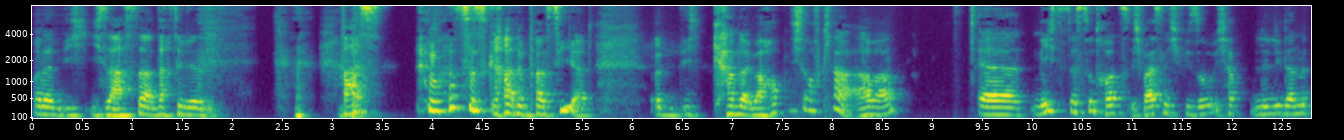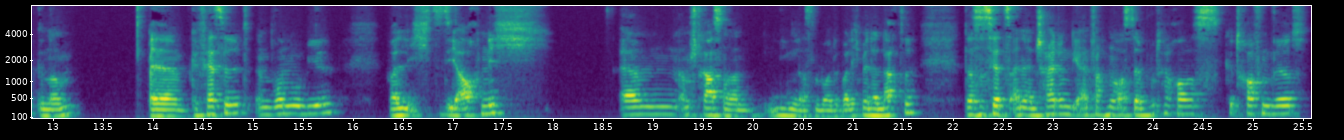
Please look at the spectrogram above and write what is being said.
Und dann ich, ich saß da und dachte mir, was? Was ist gerade passiert? Und ich kam da überhaupt nicht drauf klar, aber äh, nichtsdestotrotz, ich weiß nicht wieso, ich habe Lilly dann mitgenommen, äh, gefesselt im Wohnmobil, weil ich sie auch nicht ähm, am Straßenrand liegen lassen wollte, weil ich mir dann dachte, das ist jetzt eine Entscheidung, die einfach nur aus der Wut heraus getroffen wird.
